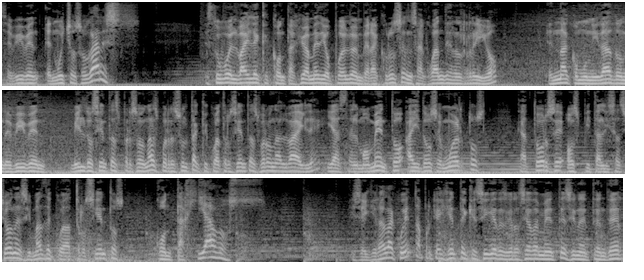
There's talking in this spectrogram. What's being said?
se vive en muchos hogares estuvo el baile que contagió a medio pueblo en Veracruz, en San Juan del Río, en una comunidad donde viven 1.200 personas, pues resulta que 400 fueron al baile y hasta el momento hay 12 muertos, 14 hospitalizaciones y más de 400 contagiados. Y seguirá la cuenta porque hay gente que sigue desgraciadamente sin entender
